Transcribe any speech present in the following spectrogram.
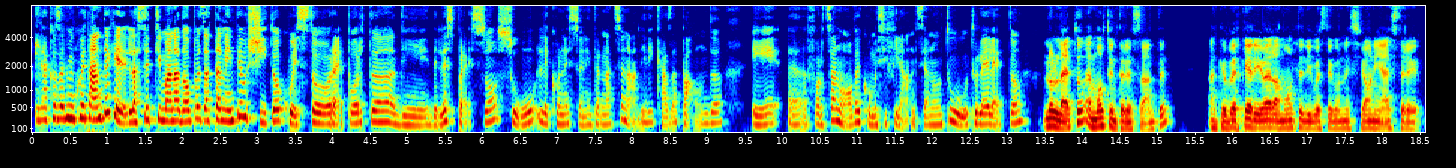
E la cosa più inquietante è che la settimana dopo esattamente è uscito questo report di, dell'Espresso sulle connessioni internazionali di Casa Pound e eh, Forza Nuova e come si finanziano. Tu, tu l'hai letto? L'ho letto, è molto interessante, anche perché rivela molte di queste connessioni estere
